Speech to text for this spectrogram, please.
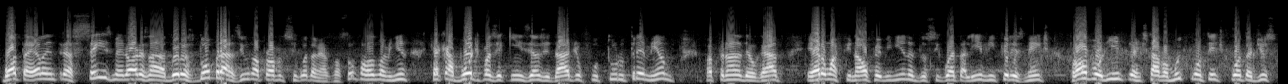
bota ela entre as seis melhores nadadoras do Brasil na prova de 50 metros. Nós estamos falando de uma menina que acabou de fazer 15 anos de idade, um futuro tremendo para Fernanda Delgado. Era uma final feminina dos 50 livre, infelizmente, prova olímpica, a gente estava muito contente por conta disso,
